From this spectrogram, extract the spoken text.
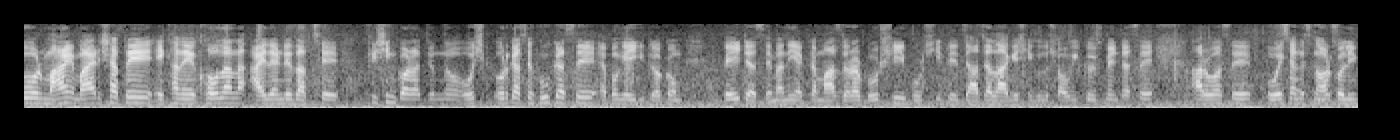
ওর মায়ের মায়ের সাথে এখানে খোলান আইল্যান্ডে যাচ্ছে ফিশিং করার জন্য ওর কাছে হুক আছে এবং এই রকম বেইট আছে। মানে একটা মাছ ধরার বড়শি বড়শিতে যা যা লাগে সেগুলো সব ইকুইপমেন্ট আছে আরও আছে। ও এখানে স্নরকলিং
